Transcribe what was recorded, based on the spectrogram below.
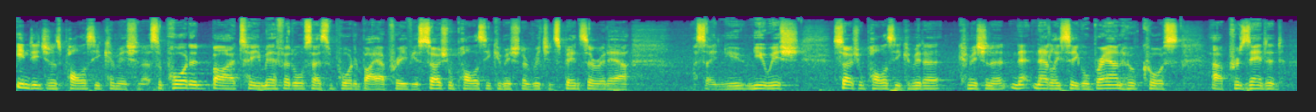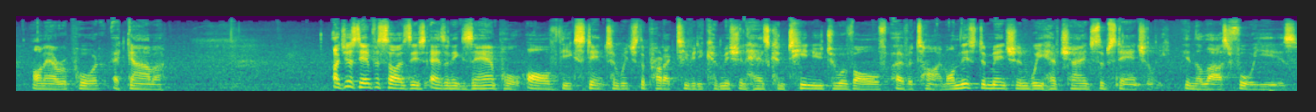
Indigenous Policy Commissioner, supported by a team effort, also supported by our previous Social Policy Commissioner, Richard Spencer, and our I say new, newish Social Policy Commissioner Natalie Siegel-Brown, who of course uh, presented on our report at Garma. I just emphasise this as an example of the extent to which the Productivity Commission has continued to evolve over time. On this dimension, we have changed substantially in the last four years.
